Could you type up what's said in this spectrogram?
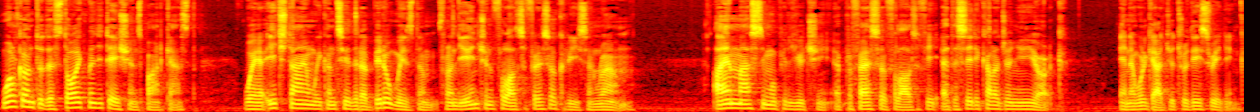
Welcome to the Stoic Meditations podcast, where each time we consider a bit of wisdom from the ancient philosophers of Greece and Rome. I am Massimo Pigliucci, a professor of philosophy at the City College of New York, and I will guide you through this reading.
